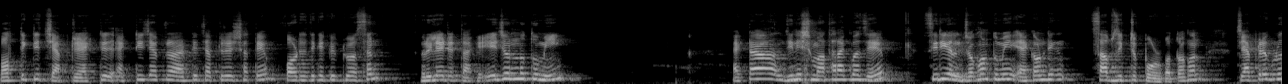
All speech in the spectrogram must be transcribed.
প্রত্যেকটি চ্যাপ্টার একটি একটি চ্যাপ্টার আরেকটি চ্যাপ্টারের সাথে ফর্টি থেকে ফিফটি পার্সেন্ট রিলেটেড থাকে। এই জন্য তুমি একটা জিনিস মাথা রাখবা যে সিরিয়াল যখন তুমি অ্যাকাউন্টিং সাবজেক্টে পড়বা, তখন চ্যাপ্টারগুলো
